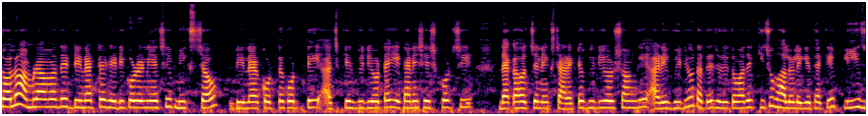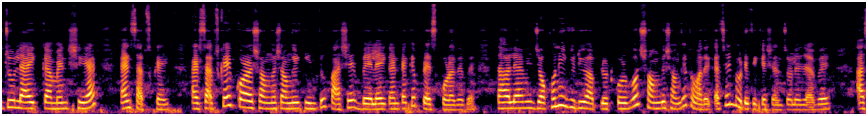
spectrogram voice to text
চলো, আমরা আমাদের ডিনারটা রেডি করে নিয়েছি। মিক্স চাও। ডিনার করতে করতেই আজকের ভিডিওটাই এখানে শেষ করছি। দেখা হচ্ছে নেক্সট আরেকটা ভিডিওর সঙ্গে। আর এই ভিডিওটাতে যদি তোমাদের কিছু ভালো লেগে থাকে please do like comment share and subscribe আর সাবস্ক্রাইব করার সঙ্গে সঙ্গে কিন্তু পাশের বেল আইকনটাকে প্রেস করে দেবে। তাহলে আমি যখনই ভিডিও আপলোড করব, সঙ্গে সঙ্গে তোমাদের কাছে নোটিফিকেশান চলে যাবে। আজ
